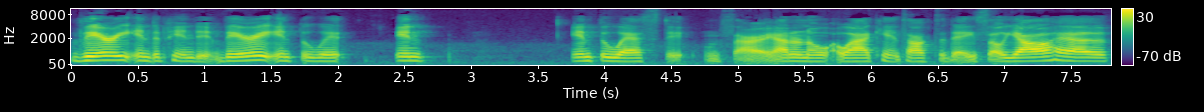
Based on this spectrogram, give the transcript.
very independent very enthu- in, enthusiastic. I'm sorry i don't know why i can't talk today. So y'all have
